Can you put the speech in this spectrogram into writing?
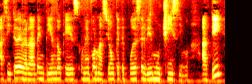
Así que de verdad entiendo que es una información que te puede servir muchísimo a ti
